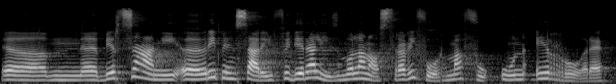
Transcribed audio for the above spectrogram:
Eh, Bersani, eh, ripensare il federalismo, la nostra riforma fu un errore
